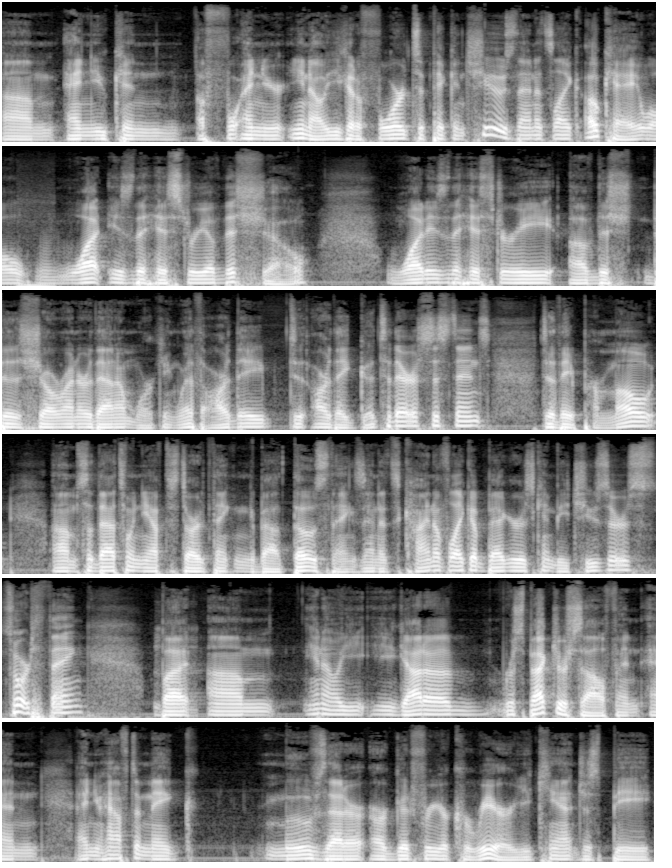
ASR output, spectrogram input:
um, and you can afford, and you're, you know, you could afford to pick and choose, then it's like, okay, well, what is the history of this show? What is the history of the sh- the showrunner that I'm working with? Are they are they good to their assistants? Do they promote? Um, so that's when you have to start thinking about those things. And it's kind of like a beggars can be choosers sort of thing. But, mm-hmm. um, you know, you, you got to respect yourself and, and, and you have to make moves that are, are good for your career. You can't just be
